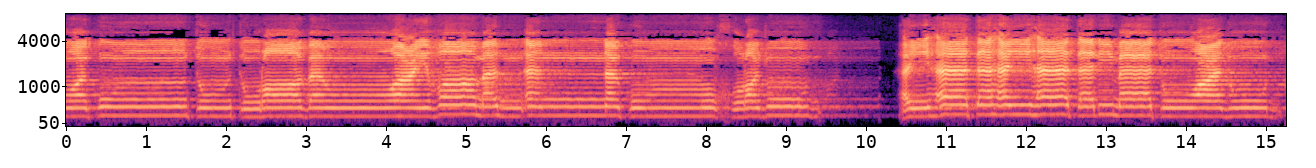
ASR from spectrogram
وكنتم ترابا وعظاما أنكم مخرجون هيهات هيهات لما توعدون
